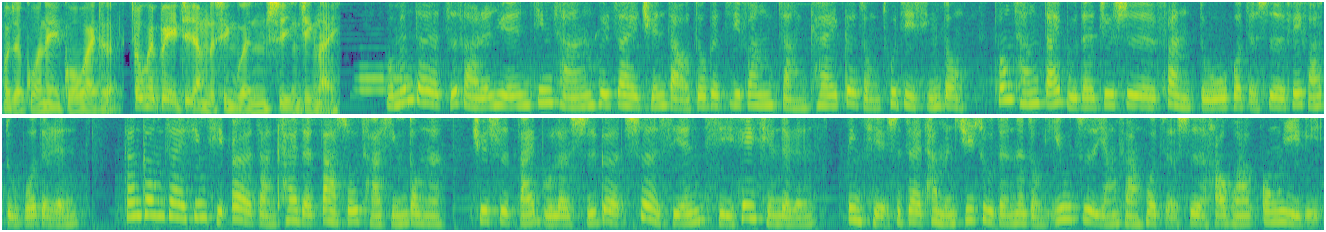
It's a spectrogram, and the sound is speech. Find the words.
或者国内国外的，都会被这样的新闻吸引进来。我们的执法人员经常会在全岛多个地方展开各种突击行动，通常逮捕的就是贩毒或者是非法赌博的人。刚刚在星期二展开的大搜查行动呢？却是逮捕了十个涉嫌洗黑钱的人，并且是在他们居住的那种优质洋房或者是豪华公寓里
